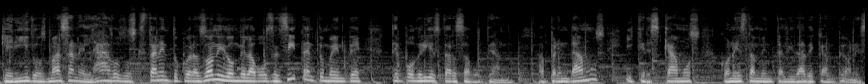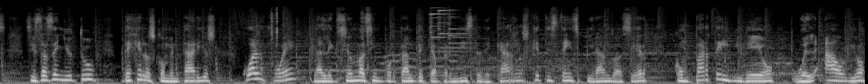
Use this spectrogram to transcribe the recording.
queridos, más anhelados, los que están en tu corazón y donde la vocecita en tu mente te podría estar saboteando. Aprendamos y crezcamos con esta mentalidad de campeones. Si estás en YouTube, deja en los comentarios cuál fue la lección más importante que aprendiste de Carlos, qué te está inspirando a hacer. Comparte el video o el audio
